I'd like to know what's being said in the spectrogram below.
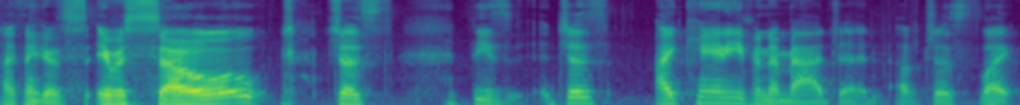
I think it was it was so just these just I can't even imagine of just like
